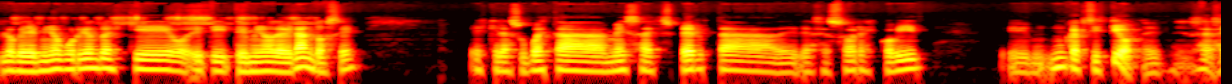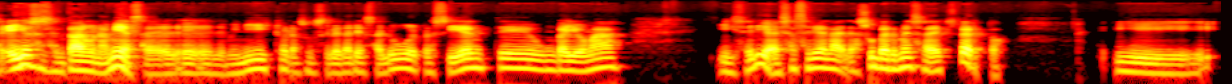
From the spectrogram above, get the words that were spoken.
lo que terminó ocurriendo es que, o, y te- terminó develándose, es que la supuesta mesa experta de, asesores COVID eh, nunca existió. Eh, ellos se sentaban en una mesa, el, ministro, la subsecretaria de salud, el presidente, un gallo más, y sería, esa sería la, la super mesa de expertos. Y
